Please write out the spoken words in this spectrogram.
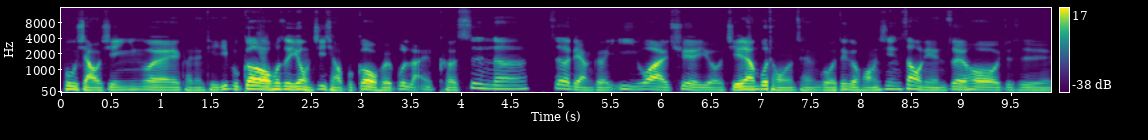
不小心因为可能体力不够或者游泳技巧不够回不来。可是呢？这两个意外却有截然不同的成果。这个黄姓少年最后就是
